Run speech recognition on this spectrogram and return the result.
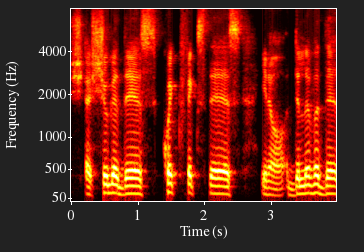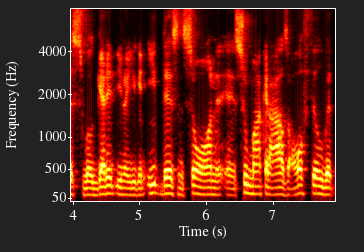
sh- uh, sugar this, quick fix this, you know, deliver this, we'll get it, you know, you can eat this and so on. And supermarket aisles are all filled with,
